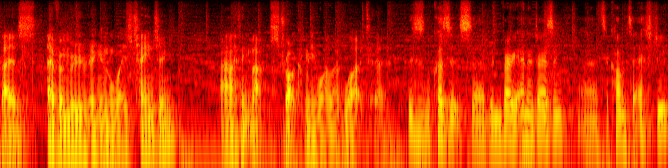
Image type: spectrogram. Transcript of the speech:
that is ever moving and always changing. And I think that struck me while I've worked here. This is because it's uh, been very energizing uh, to come to SG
